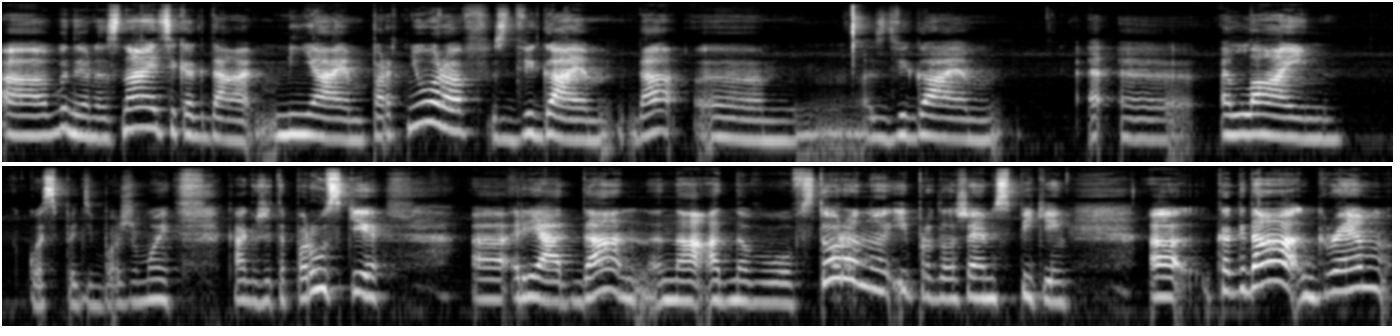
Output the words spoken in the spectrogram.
вы, наверное, знаете, когда меняем партнеров, сдвигаем, да, uh, сдвигаем uh, align, господи, боже мой, как же это по-русски, uh, ряд, да, на одного в сторону и продолжаем speaking. Uh, когда Грэм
